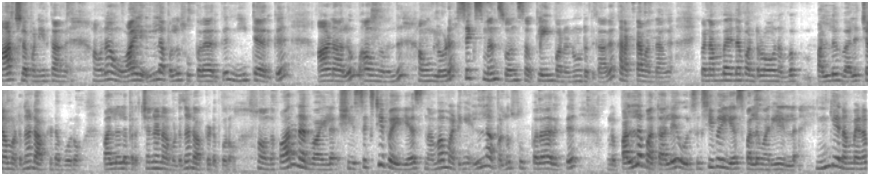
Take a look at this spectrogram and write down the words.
மார்ச்சில் பண்ணியிருக்காங்க. ஆனால் அவங்க வாயில் எல்லா பல்லும் சூப்பராக இருக்குது நீட்டாக இருக்குது ஆனாலும் அவங்க வந்து அவங்களோட சிக்ஸ் மந்த்ஸ் ஒன்ஸ் க்ளீன் பண்ணணுன்றதுக்காக கரெக்டாக வந்தாங்க. இப்போ நம்ம என்ன பண்ணுறோம் நம்ம பல்லு வலிச்சா மட்டும்தான் டாக்டர்கிட்ட போகிறோம் பல்லில் பிரச்சனைனா மட்டும்தான் டாக்டர்கிட்ட போகிறோம் ஸோ அந்த ஃபாரினர் வாயில் ஷீ சிக்ஸ்டி ஃபைவ் இயர்ஸ் நம்ப மாட்டீங்க எல்லா பல்லும் சூப்பராக இருக்குது உங்களை பல்ல பார்த்தாலே ஒரு சிக்ஸ்டி ஃபைவ் இயர்ஸ் பல்ல மாதிரியே இல்லை. இங்கே நம்ம என்ன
